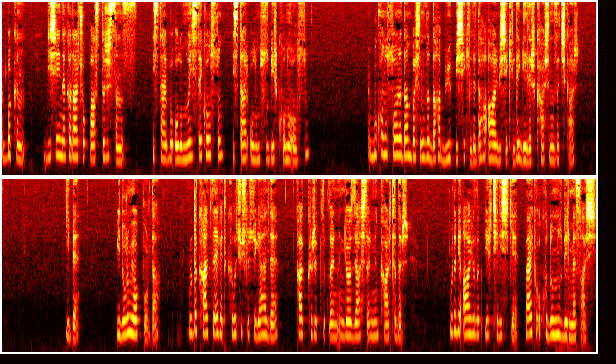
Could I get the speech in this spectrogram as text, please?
Bakın bir şeyi ne kadar çok bastırırsanız ister bu olumlu istek olsun ister olumsuz bir konu olsun bu konu sonradan başınıza daha büyük bir şekilde daha ağır bir şekilde gelir karşınıza çıkar gibi. Bir durum yok burada. Burada kalpte evet kılıç üçlüsü geldi. Kalp kırıklıklarının, gözyaşlarının kartıdır. Burada bir ayrılık, bir çelişki, belki okuduğunuz bir mesaj.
